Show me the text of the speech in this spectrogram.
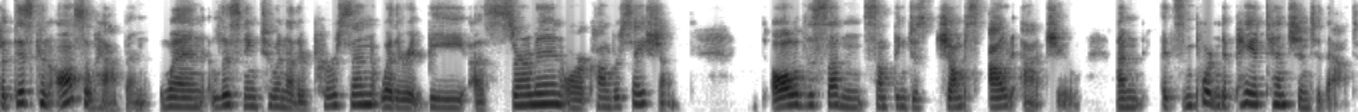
But this can also happen when listening to another person, whether it be a sermon or a conversation. All of a sudden, something just jumps out at you. And it's important to pay attention to that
